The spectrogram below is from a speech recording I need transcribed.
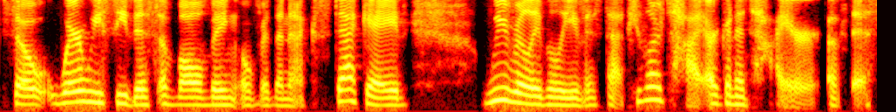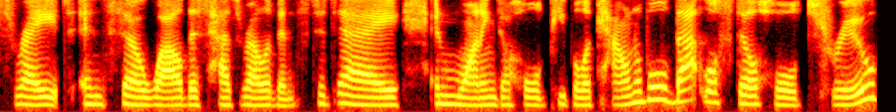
So where we see this evolving over the next decade, we really believe is that people are ti- are going to tire of this, right? And so while this has relevance today and wanting to hold people accountable, that will still hold true.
